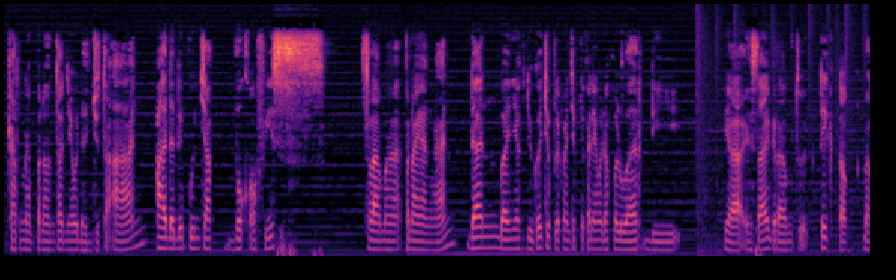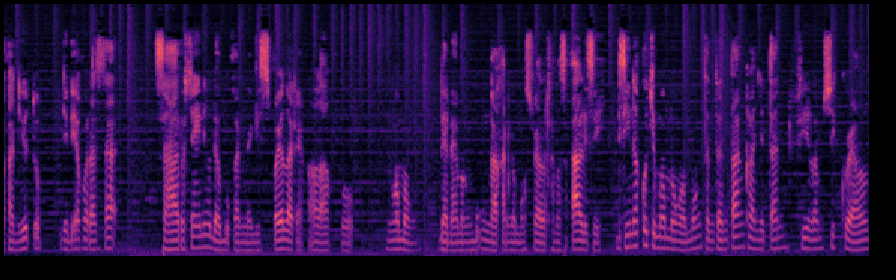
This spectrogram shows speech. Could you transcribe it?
karena penontonnya udah jutaan ada di puncak box office selama penayangan dan banyak juga cuplikan-cuplikan yang udah keluar di ya Instagram, TikTok, bahkan YouTube. Jadi aku rasa seharusnya ini udah bukan lagi spoiler ya kalau aku ngomong dan emang nggak akan ngomong spoiler sama sekali sih. Di sini aku cuma mau ngomong tentang kelanjutan film sequel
